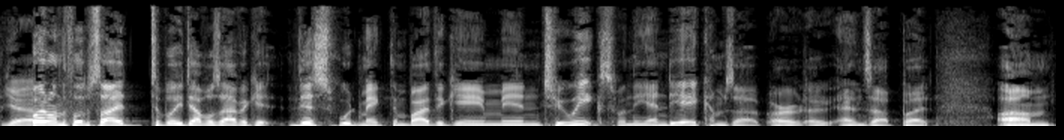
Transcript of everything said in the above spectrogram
Yeah. But on the flip side, to play devil's advocate, this would make them buy the game in two weeks when the NDA comes up or uh, ends up. But um,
